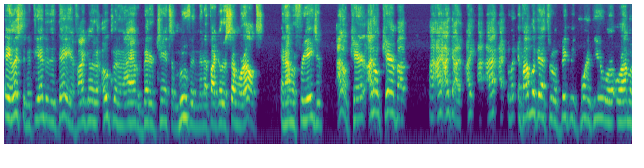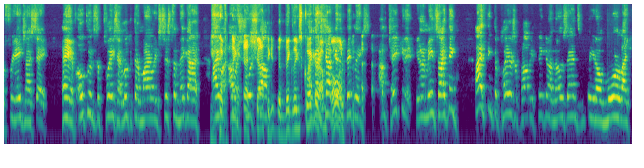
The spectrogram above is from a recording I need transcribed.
hey, listen. At the end of the day, if I go to Oakland and I have a better chance of moving than if I go to somewhere else and I'm a free agent, I don't care. I don't care about. I, I I got. I, I I if I'm looking at it through a big league point of view, or, or I'm a free agent, I say, hey, if Oakland's the place, I look at their minor league system. They got a. I, I I'm a got a shot shortstop. to get the big leagues I quicker. got a I'm shot to get going. the big leagues. I'm taking it. You know what I mean? So I think I think the players are probably thinking on those ends, you know, more like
